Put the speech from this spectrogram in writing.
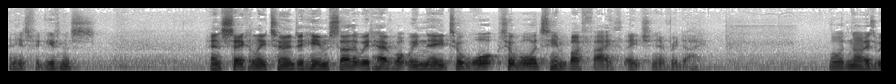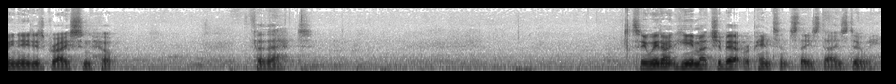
and His forgiveness. And secondly, turn to Him so that we'd have what we need to walk towards Him by faith each and every day. Lord knows we need His grace and help for that. See, we don't hear much about repentance these days, do we?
